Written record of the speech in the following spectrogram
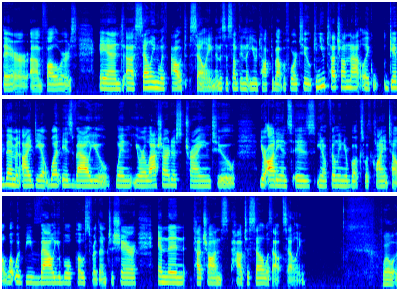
their um, followers and uh, selling without selling and this is something that you talked about before too. Can you touch on that? Like give them an idea what is value when you're a lash artist trying to your audience is you know filling your books with clientele what would be valuable posts for them to share and then touch on how to sell without selling well,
